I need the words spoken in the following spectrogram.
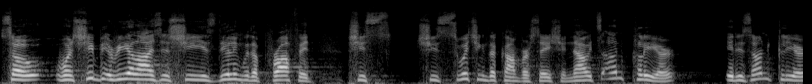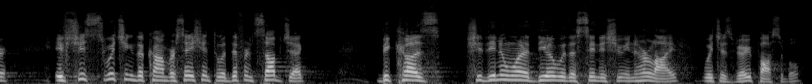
So when she be- realizes she is dealing with a prophet, she's, she's switching the conversation. Now it's unclear, it is unclear if she's switching the conversation to a different subject because she didn't want to deal with a sin issue in her life, which is very possible.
